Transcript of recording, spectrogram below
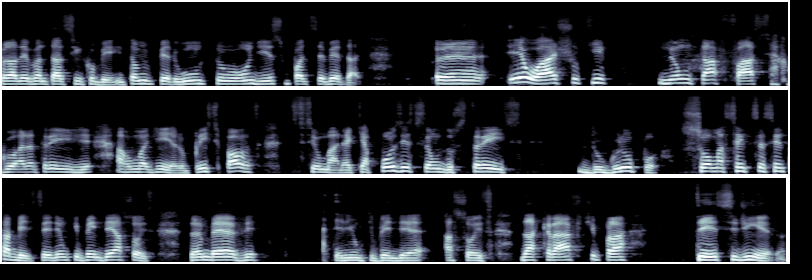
para levantar 5B. Então, me pergunto onde isso pode ser verdade. Uh, eu acho que não está fácil agora 3G arrumar dinheiro. O principal, Silmar, é que a posição dos três do grupo soma 160 B. Teriam que vender ações da Ambev, teriam que vender ações da Kraft para ter esse dinheiro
